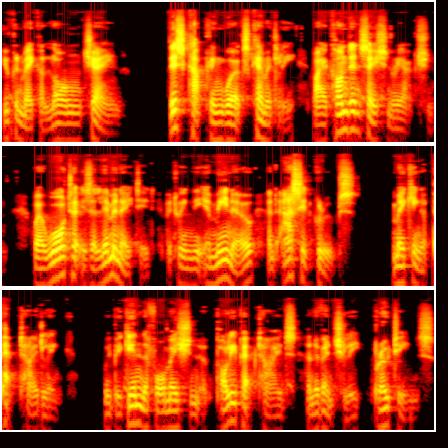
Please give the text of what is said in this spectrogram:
you can make a long chain. This coupling works chemically by a condensation reaction where water is eliminated between the amino and acid groups, making a peptide link. We begin the formation of polypeptides and eventually proteins.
